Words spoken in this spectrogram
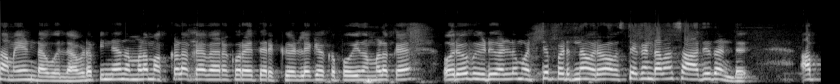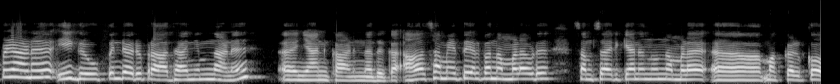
സമയം ഉണ്ടാവുമല്ലോ. അവിടെ പിന്നെ നമ്മളെ മക്കളൊക്കെ വേറെ കുറേ തിരക്കുകളിലേക്കൊക്കെ പോയി നമ്മളൊക്കെ ഓരോ വീടുകളിലും ഒറ്റപ്പെടുന്ന ഓരോ അവസ്ഥയൊക്കെ ഉണ്ടാവാൻ സാധ്യത ഉണ്ട് അപ്പോഴാണ് ഈ ഗ്രൂപ്പിന്റെ ഒരു പ്രാധാന്യം എന്നാണ് ഞാൻ കാണുന്നത്. ആ സമയത്ത് ചിലപ്പോൾ നമ്മളോട് സംസാരിക്കാനൊന്നും നമ്മളെ മക്കൾക്കോ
